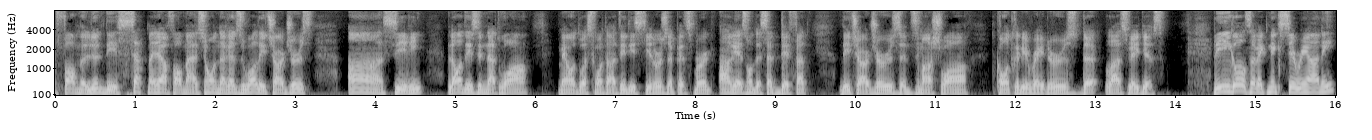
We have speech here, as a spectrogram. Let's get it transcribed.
forment l'une des sept meilleures formations. On aurait dû voir les Chargers en série lors des éliminatoires, mais on doit se contenter des Steelers de Pittsburgh en raison de cette défaite des Chargers dimanche soir contre les Raiders de Las Vegas. Les Eagles avec Nick Sirianni,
